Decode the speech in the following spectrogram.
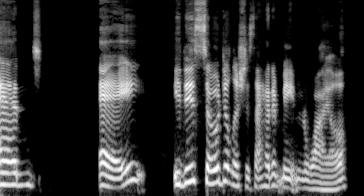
And A, it is so delicious. I hadn't made it in a while.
